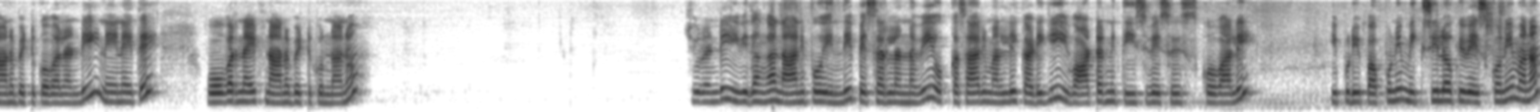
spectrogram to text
నానబెట్టుకోవాలండి. నేనైతే ఓవర్ నైట్ నానబెట్టుకున్నాను. చూడండి ఈ విధంగా నానిపోయింది పెసర్లు అన్నవి ఒక్కసారి మళ్ళీ కడిగి ఈ వాటర్ని తీసివేసేసుకోవాలి. ఇప్పుడు ఈ పప్పుని మిక్సీలోకి వేసుకొని మనం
